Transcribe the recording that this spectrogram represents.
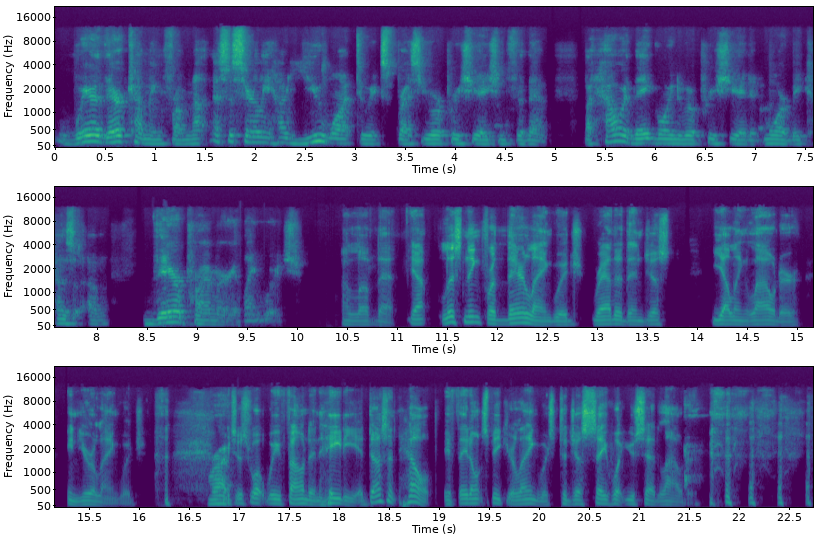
where they're coming from, not necessarily how you want to express your appreciation for them, but how are they going to appreciate it more because of their primary language. I love that. Yeah. Listening for their language rather than just yelling louder in your language, right. which is what we found in Haiti. It doesn't help if they don't speak your language to just say what you said louder.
